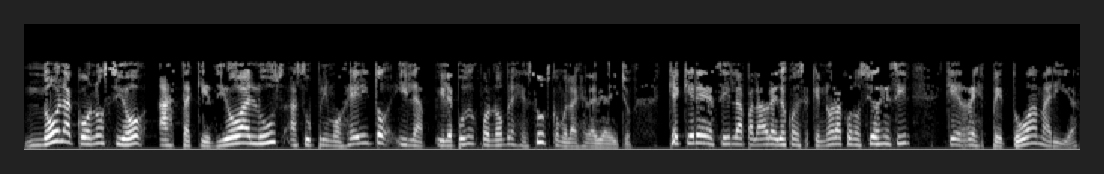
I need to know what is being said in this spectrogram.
no la conoció hasta que dio a luz a su primogénito y, la, y le puso por nombre Jesús, como el ángel le había dicho. ¿Qué quiere decir la palabra de Dios cuando dice que no la conoció? Es decir, que respetó a María,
